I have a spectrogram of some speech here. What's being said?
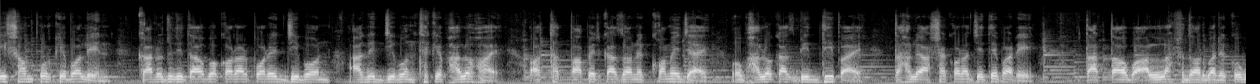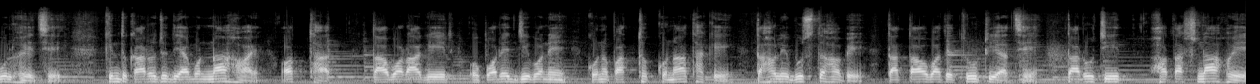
এই সম্পর্কে বলেন, কারও যদি তাওবা করার পরের জীবন আগের জীবন থেকে ভালো হয়, অর্থাৎ পাপের কাজ অনেক কমে যায় ও ভালো কাজ বৃদ্ধি পায়, তাহলে আশা করা যেতে পারে তার তাওবা আল্লাহর দরবারে কবুল হয়েছে। কিন্তু কারও যদি এমন না হয়, অর্থাৎ তাওবার আগের ও পরের জীবনে কোনো পার্থক্য না থাকে, তাহলে বুঝতে হবে তার তাওবাতে ত্রুটি আছে, তার উচিত হতাশ না হয়ে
